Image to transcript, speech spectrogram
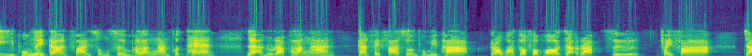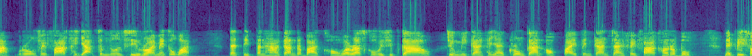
ดี ผู้อำนวยการฝ่ายส่งเสริมพลังงานทดแทน และอนุรักษ์พลังงาน การไฟฟ้าส่วนภูมิภาค กล่าวว่ากฟพจะรับซื้อไฟฟ้า จากโรงไฟฟ้าขยะจำนวน 400 เมกะวัตต์ แต่ติดปัญหาการระบาดของไวรัสโควิด -19 จึงมีการขยายโครงการออกไปเป็นการจ่ายไฟฟ้าเข้าระบบในปี 2565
